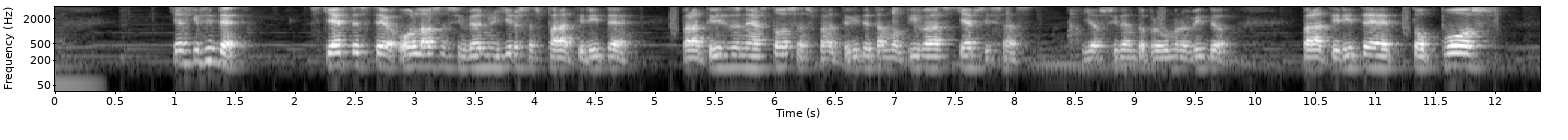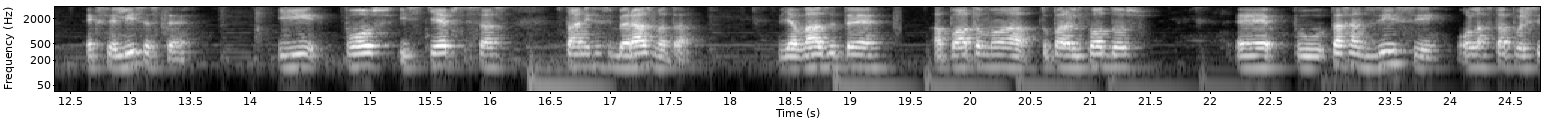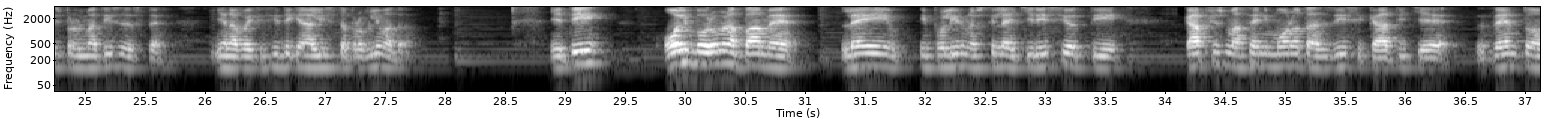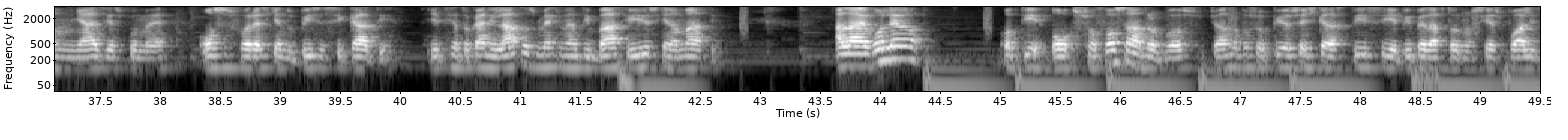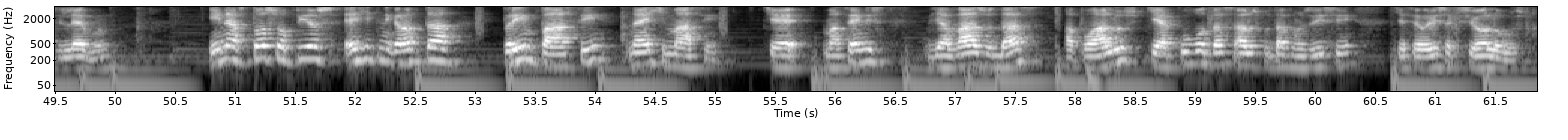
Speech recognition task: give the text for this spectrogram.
Και να σκεφτείτε, σκέφτεστε όλα όσα συμβαίνουν γύρω σας, παρατηρείτε, παρατηρείτε τον εαυτό σας, παρατηρείτε τα μοτίβα σκέψης σας για όσους είδαν το προηγούμενο βίντεο, παρατηρείτε το πώς εξελίσσεστε ή πώς η σκέψη σας φτάνει σε συμπεράσματα. Διαβάζετε από άτομα του παρελθόντος ε, που τα είχαν ζήσει όλα αυτά που εσείς προβληματίζεστε για να βοηθηθείτε και να λύσετε τα προβλήματα. Γιατί όλοι μπορούμε να πάμε, λέει η πολύ γνωστή λαϊκή ρίση, ότι κάποιος μαθαίνει μόνο όταν ζήσει κάτι και δεν τον νοιάζει, ας πούμε, όσες φορές και να του πεις εσύ κάτι. Γιατί θα το κάνει λάθος μέχρι να την πάθει ο ίδιος και να μάθει. Αλλά εγώ λέω ότι ο σοφός άνθρωπος και ο άνθρωπος ο οποίος έχει κατακτήσει επίπεδα αυτογνωσία που άλλοι ζηλεύουν, είναι αυτός ο οποίος έχει την ικανότητα πριν πάθει να έχει μάθει. Και μαθαίνεις διαβάζοντας από άλλους και ακούγοντας άλλους που τα έχουν ζήσει και θεωρείς αξιόλογους.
